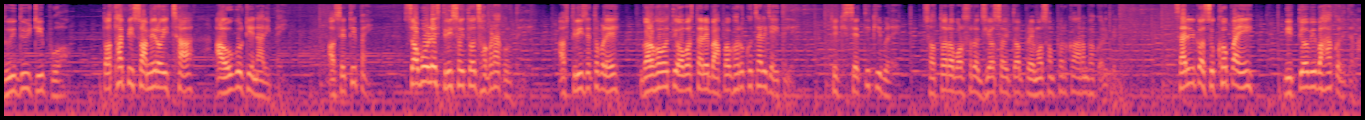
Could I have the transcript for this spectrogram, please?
ଦୁଇ ଦୁଇଟି ପୁଅ। ତଥାପି ସ୍ୱାମୀର ଇଚ୍ଛା ଆଉ ଗୋଟିଏ ନାରୀ ପାଇଁ। ଆଉ ସେଥିପାଇଁ ସବୁବେଳେ ସ୍ତ୍ରୀ ସହିତ ଝଗଡ଼ା କରୁଥିଲେ। ଆଉ ସ୍ତ୍ରୀ ଯେତେବେଳେ ଗର୍ଭବତୀ ଅବସ୍ଥାରେ ବାପ ଘରକୁ ଚାଲି ଯାଇଥିଲେ। ଠିକ୍ ସେତିକି ବେଳେ ସତର ବର୍ଷର ଝିଅ ସହିତ ପ୍ରେମ ସମ୍ପର୍କ ଆରମ୍ଭ କରିଦେଲେ। ଶାରୀରିକ ସୁଖ ପାଇଁ ଦ୍ୱିତୀୟ ବିବାହ କରିଦେଲା।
